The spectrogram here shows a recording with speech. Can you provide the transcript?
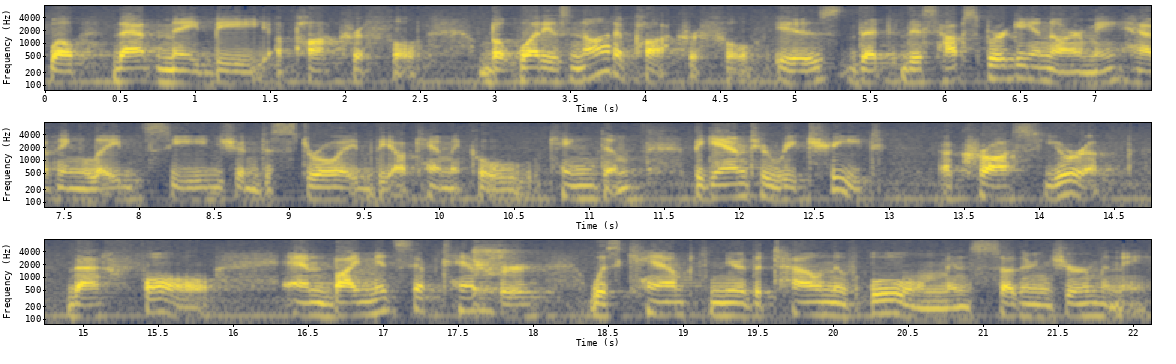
Well, that may be apocryphal, but what is not apocryphal is that this Habsburgian army, having laid siege and destroyed the alchemical kingdom, began to retreat across Europe that fall. And by mid-September was camped near the town of Ulm in southern Germany.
